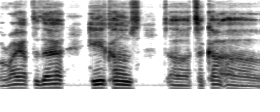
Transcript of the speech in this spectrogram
But right after that, here comes uh, Taka, uh,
